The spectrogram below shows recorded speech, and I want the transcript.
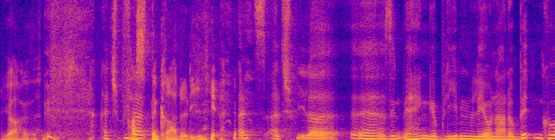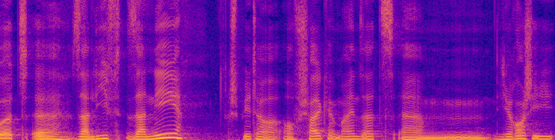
ja, Spieler, fast eine gerade Linie. Als, als Spieler äh, sind mir hängen geblieben Leonardo Bittencourt, äh, Salif Sané, später auf Schalke im Einsatz, ähm, Hiroshi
